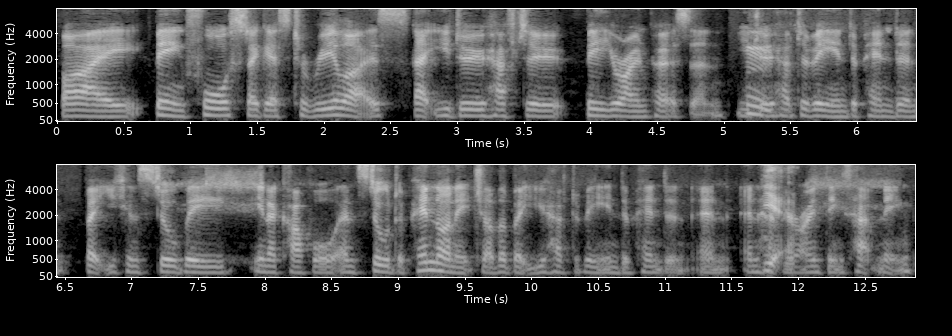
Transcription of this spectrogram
by being forced, I guess, to realize that you do have to be your own person, you mm. do hmm. have to be independent, but you can still be in a couple and still depend on each other, but you have to be independent and, and have yeah. your own things happening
